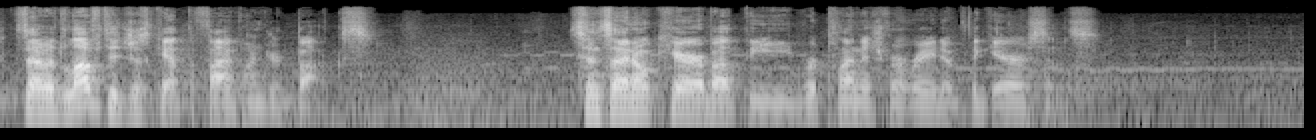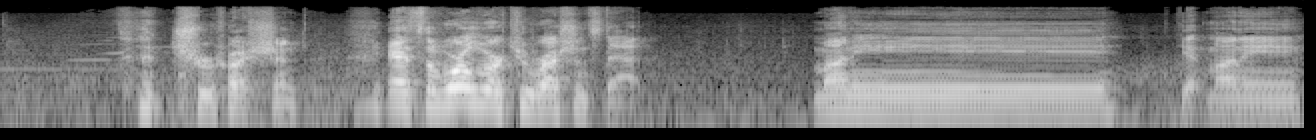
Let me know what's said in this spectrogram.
Because I would love to just get the 500 bucks. Since I don't care about the replenishment rate of the garrisons. True Russian. Yeah it's the World War II Russian stat. Money. Get money.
